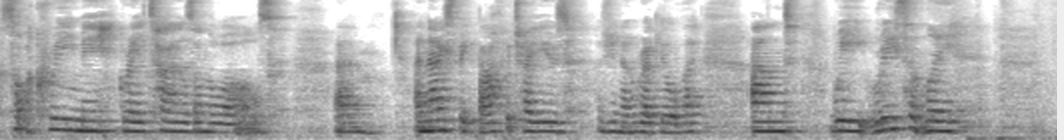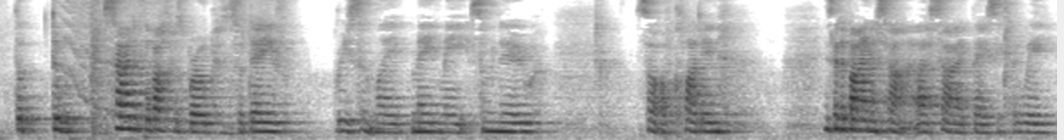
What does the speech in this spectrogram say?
sort of creamy grey tiles on the walls um, a nice big bath which I use as you know, regularly. And we recently, the, the side of the bath was broken, so Dave recently made me some new sort of cladding. Instead of buying a, a side, basically, we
